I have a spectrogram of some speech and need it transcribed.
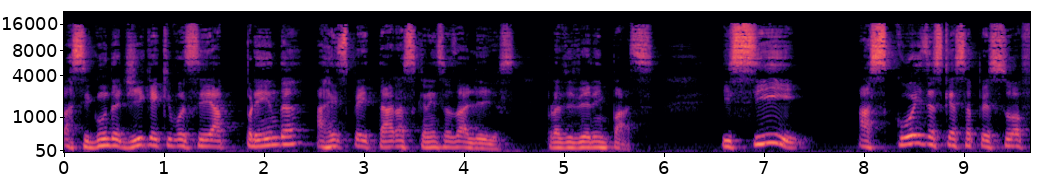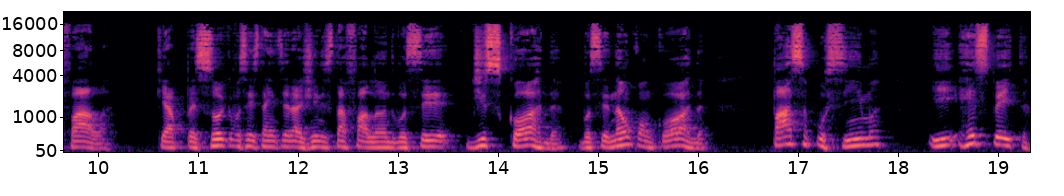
a segunda dica é que você aprenda a respeitar as crenças alheias para viver em paz. E se as coisas que essa pessoa fala, que a pessoa que você está interagindo está falando, você discorda, você não concorda, passa por cima e respeita,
